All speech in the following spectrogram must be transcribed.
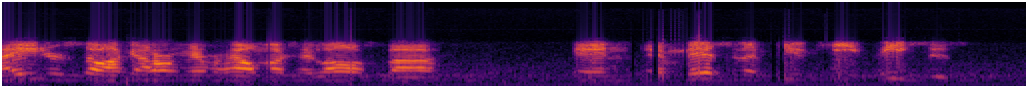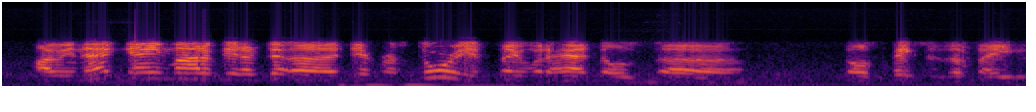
eight or so, I don't remember how much they lost by, and, and missing a few key pieces. I mean, that game might have been a, a different story if they would have had those uh, those pieces that they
